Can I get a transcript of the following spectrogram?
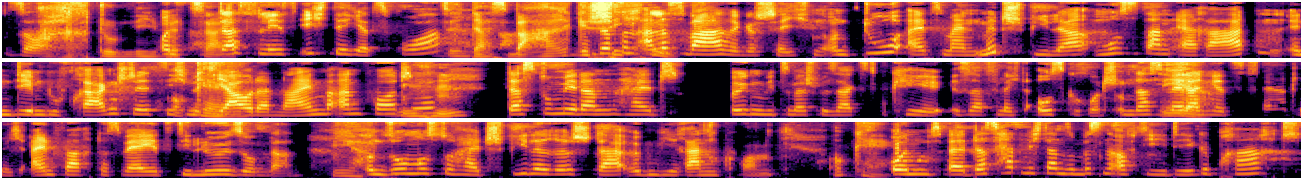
So. Ach du liebe und Zeit. das lese ich dir jetzt vor. Sind das wahre Geschichten? Das sind alles wahre Geschichten. Und du als mein Mitspieler musst dann erraten, indem du Fragen stellst, die ich okay. mit Ja oder Nein beantworte, mhm. dass du mir dann halt irgendwie zum Beispiel sagst, okay, ist er vielleicht ausgerutscht? Und das wäre ja. dann jetzt wär natürlich einfach, das wäre jetzt die Lösung dann. Ja. Und so musst du halt spielerisch da irgendwie rankommen. Okay. Und äh, das hat mich dann so ein bisschen auf die Idee gebracht,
